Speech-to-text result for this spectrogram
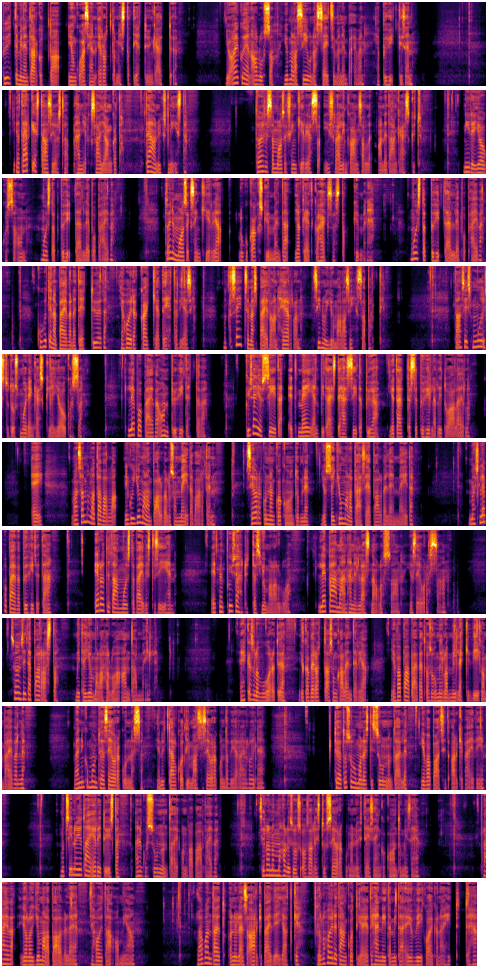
Pyhittäminen tarkoittaa jonkun asian erottamista tiettyyn käyttöön. Jo aikojen alussa Jumala siunasi seitsemännen päivän ja pyhitti sen. Ja tärkeistä asioista hän jaksaa jankata. Tämä on yksi niistä. Toisessa Mooseksen kirjassa Israelin kansalle annetaan käskyt. Niiden joukossa on muista pyhittää lepopäivä. Toinen Mooseksen kirja luku 20, jakeet 8-10. Muista pyhittää lepopäivä. Kuutena päivänä teet työtä ja hoida kaikkia tehtäviäsi, mutta seitsemäs päivä on Herran, sinun Jumalasi, sapatti. Tämä on siis muistutus muiden käskyjen joukossa. Lepopäivä on pyhitettävä. Kyse ei ole siitä, että meidän pitäisi tehdä siitä pyhä ja täyttää se pyhillä rituaaleilla. Ei, vaan samalla tavalla niin kuin Jumalan palvelus on meitä varten – Seurakunnan kokoontuminen, jossa Jumala pääsee palvelemaan meitä. Myös lepopäivä pyhitetään. Erotetaan muista päivistä siihen, että me pysähdyttäisiin Jumalan luo, lepäämään hänen läsnäolossaan ja seurassaan. Se on sitä parasta, mitä Jumala haluaa antaa meille. Ehkä sulla on vuorotyö, joka verottaa sun kalenteria ja vapaapäivät osuu milloin millekin viikonpäivälle. Vähän niin kuin mun työ seurakunnassa ja nyt täällä kotimaassa seurakuntavierailuineen. Työt osuu monesti sunnuntaille ja vapaat sitten arkipäiviin. Mutta siinä on jotain erityistä, aina kun sunnuntai on vapaa-päivä. Silloin on mahdollisuus osallistua seurakunnan yhteiseen kokoontumiseen. Päivä, jolloin Jumala palvelee ja hoitaa omiaan. Lauantait on yleensä arkipäivien jatke, jolloin hoidetaan kotia ja tehdään niitä, mitä ei ole viikon aikana ehditty tehdä.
